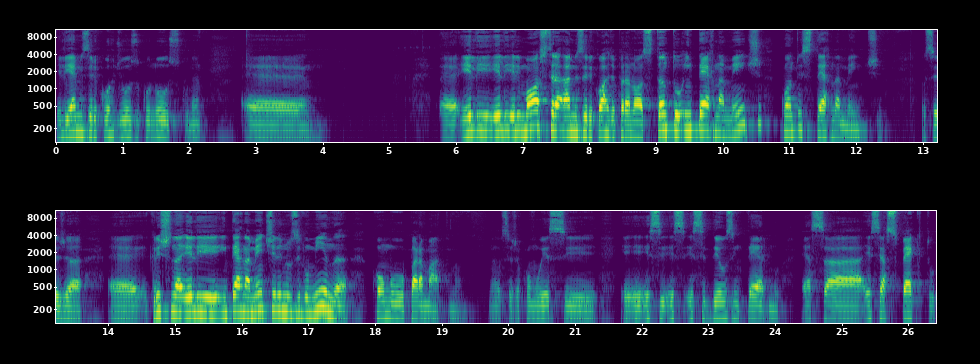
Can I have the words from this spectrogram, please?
ele é misericordioso conosco, né? É, é, ele, ele, ele mostra a misericórdia para nós tanto internamente quanto externamente. Ou seja, é, Krishna, ele internamente ele nos ilumina como Paramatma, né? ou seja, como esse, esse, esse, esse Deus interno, essa, esse aspecto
